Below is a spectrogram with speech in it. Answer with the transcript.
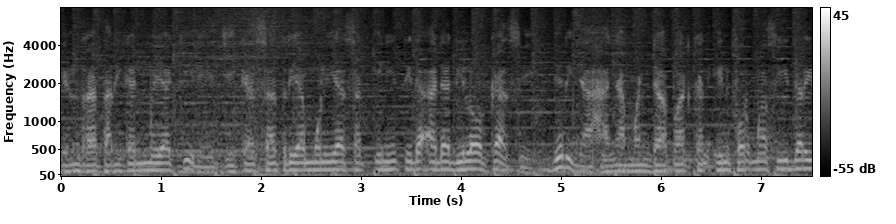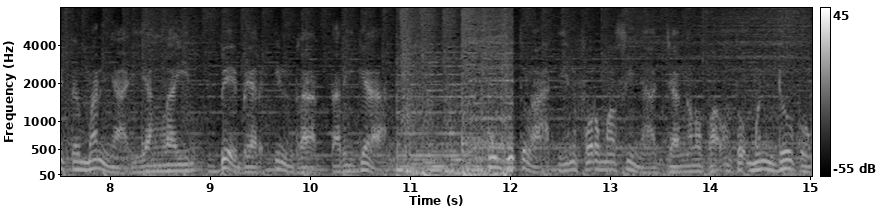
Indra Tarigan meyakini jika Satria Mulia saat ini tidak ada di lokasi, dirinya hanya mendapatkan informasi dari temannya yang lain, Beber Indra Tarigan. Begitulah informasinya. Jangan lupa untuk mendukung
